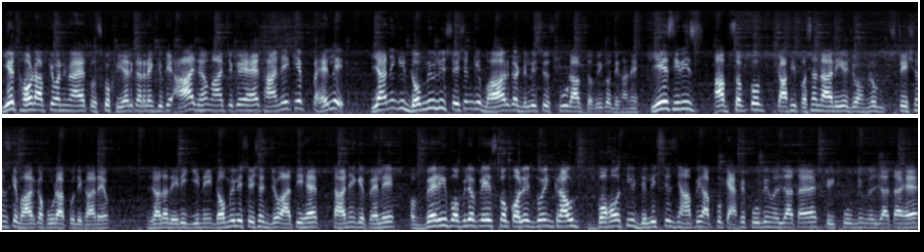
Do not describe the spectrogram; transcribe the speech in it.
ये थॉट आपके मन में आया तो उसको क्लियर कर रहे हैं, क्योंकि आज हम आ चुके हैं थाने के पहले, यानी कि डोम्बिवली स्टेशन के बाहर का डिलीशियस फ़ूड आप सभी को दिखाने। ये सीरीज़ आप सबको काफ़ी पसंद आ रही है, जो हम लोग स्टेशन के बाहर का फ़ूड आपको दिखा रहे हो। ज़्यादा देरी की नहीं। डोम्बिवली स्टेशन जो आती है, थाने के पहले very popular place for college going crowd बहुत ही डिलीशियस यहाँ पे आपको कैफ़े फ़ूड भी मिल जाता है स्ट्रीट फ़ूड भी मिल जाता है।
